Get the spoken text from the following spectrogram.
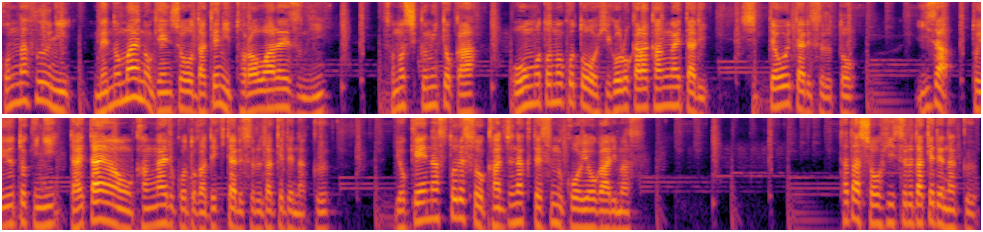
こんな風に目の前の現象だけにとらわれずに、その仕組みとか大元のことを日頃から考えたり知っておいたりすると、いざという時に代替案を考えることができたりするだけでなく、余計なストレスを感じなくて済む効用があります。ただ消費するだけでなく、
